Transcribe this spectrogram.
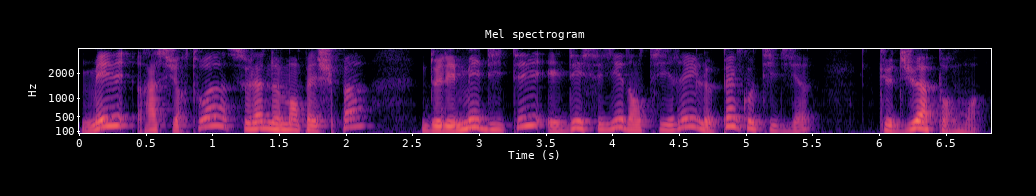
Mais rassure-toi, cela ne m'empêche pas de les méditer et d'essayer d'en tirer le pain quotidien que Dieu a pour moi.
